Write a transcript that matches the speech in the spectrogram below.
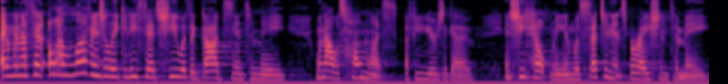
And when I said, Oh, I love Angelique, and he said, She was a godsend to me when I was homeless a few years ago. And she helped me and was such an inspiration to me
